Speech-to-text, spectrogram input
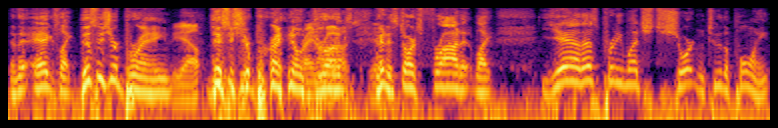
and the egg's like, This is your brain. Yep. This is your brain on Brain on drugs. drugs, yeah. And it starts fried it like yeah, that's pretty much short and to the point.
